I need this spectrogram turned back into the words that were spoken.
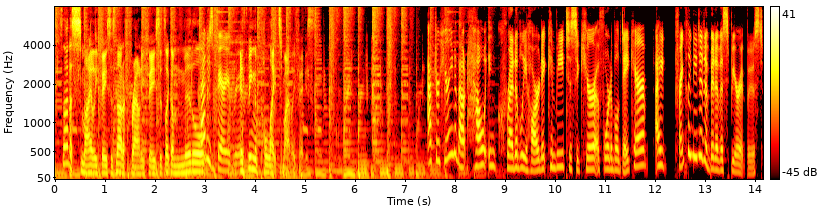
it's not a smiley face, it's not a frowny face, it's like a middle. That is very rude. It's being a polite smiley face. After hearing about how incredibly hard it can be to secure affordable daycare, I frankly needed a bit of a spirit boost.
